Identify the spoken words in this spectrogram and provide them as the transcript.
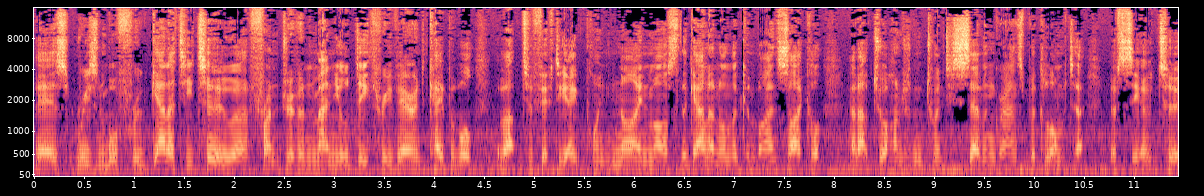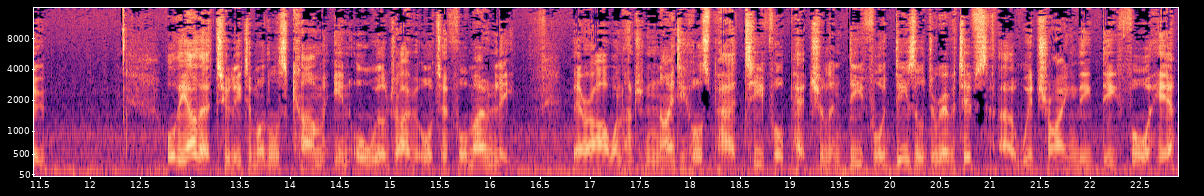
There's reasonable frugality too, a front driven manual D3 variant capable of up to 58.9 miles to the gallon on the combined cycle and up to 127 grams per kilometre of CO2. All the other 2 litre models come in all wheel drive auto form only. There are 190 horsepower T4 petrol and D4 diesel derivatives, uh, we're trying the D4 here,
